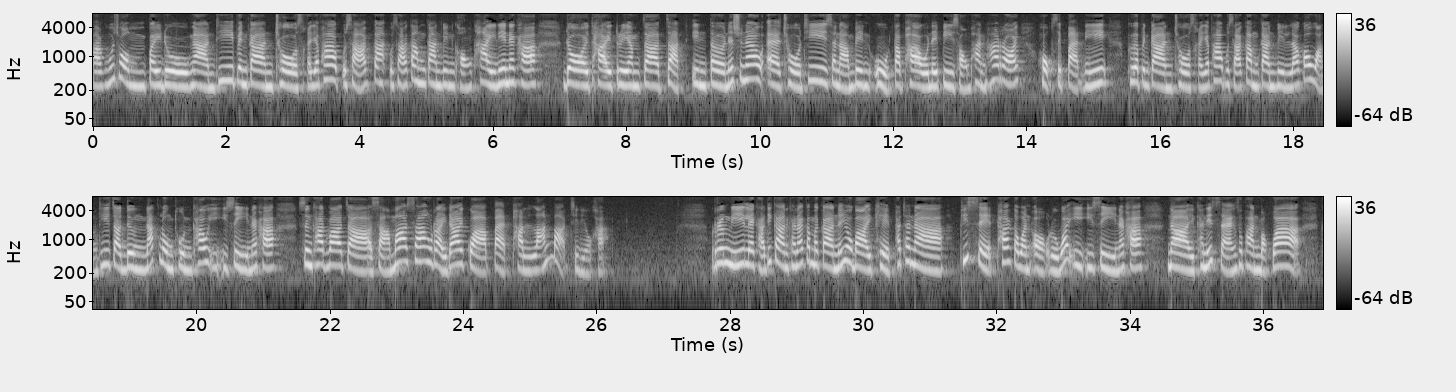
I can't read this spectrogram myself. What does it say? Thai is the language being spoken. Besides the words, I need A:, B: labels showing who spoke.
A: พาคุณผู้ชมไปดูงานที่เป็นการโชว์ศักยภาพอุตสาหกรรมอุตสาหกรรมการบินของไทยเนี่ยนะคะ โดยไทยเตรียมจะจัด International Air Show ที่สนามบินอู่ตะเภาในปี 2568 นี้ เพื่อเป็นการโชว์ศักยภาพอุตสาหกรรมการบิน แล้วก็หวังที่จะดึงนักลงทุนเข้า EEC นะคะ ซึ่งคาดว่าจะสามารถสร้างไรายได้กว่า 8,000 ล้านบาททีเดียวค่ะ เรื่องนี้เลขาธิการคณะกรรมการนโยบายเขตพัฒนาพิเศษภาคตะวันออกหรือว่า EEC นะคะ นายคณิตแสงสุพรรณบอกว่า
